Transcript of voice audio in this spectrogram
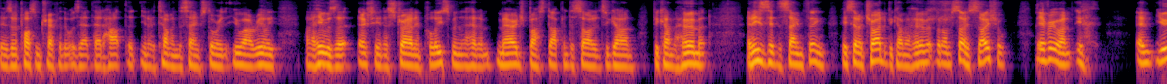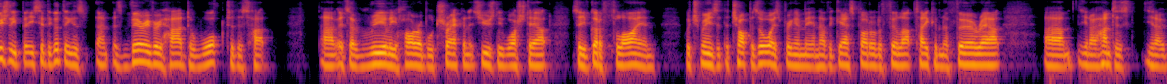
There's a possum trapper that was at that hut that you know telling the same story that you are really. Uh, he was a, actually an Australian policeman that had a marriage bust up and decided to go and become a hermit. And he said the same thing. He said, "I tried to become a hermit, but I'm so social. Everyone, and usually, but he said the good thing is um, it's very very hard to walk to this hut. Um, it's a really horrible track, and it's usually washed out. So you've got to fly in, which means that the chopper's always bringing me another gas bottle to fill up, taking the fur out. Um, you know, hunters. You know,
